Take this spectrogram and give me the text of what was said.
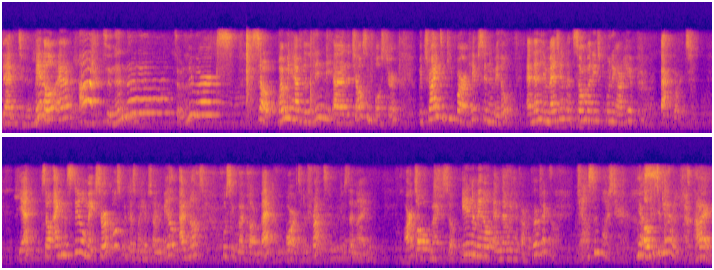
Then to the middle and ah, totally works. So when we have the, Lindy, uh, the Charleston posture, we try to keep our hips in the middle and then imagine that somebody's pulling our hip backwards. Yeah? So I can still make circles because my hips are in the middle. I'm not pushing my bum back or to the front because then I arch back. So in the middle and then we have our perfect Charleston posture. Yes. Over to Gary. Hi,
